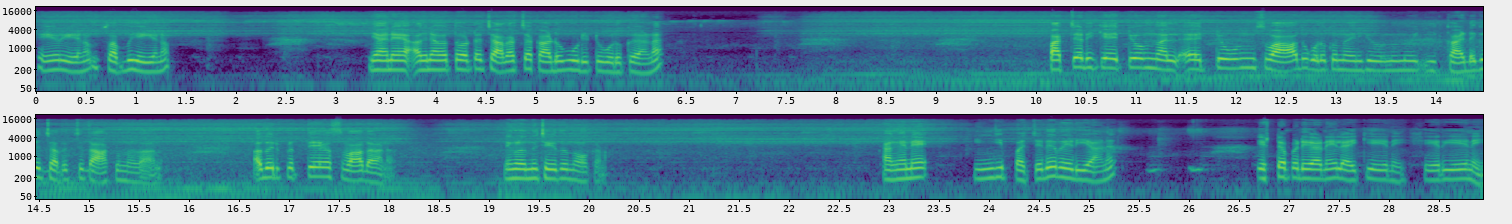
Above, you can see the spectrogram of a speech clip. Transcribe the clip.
ഷെയർ ചെയ്യണം സബ് ചെയ്യണം. ഞാൻ അതിനകത്തോട്ട് ചതച്ച കടു കൂടിയിട്ട് കൊടുക്കുകയാണ്. പച്ചടിക്ക് ഏറ്റവും നല്ല ഏറ്റവും സ്വാദ് കൊടുക്കുന്നത് എനിക്ക് തോന്നുന്നു ഈ കടുക് ചതച്ച് താക്കുന്നതാണ്. അതൊരു പ്രത്യേക സ്വാദാണ്. നിങ്ങളൊന്ന് ചെയ്ത് നോക്കണം. അങ്ങനെ ഇഞ്ചി പച്ചടി റെഡിയാണ്. ഇഷ്ടപ്പെടുകയാണെങ്കിൽ ലൈക്ക് ചെയ്യണേ ഷെയർ ചെയ്യണേ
